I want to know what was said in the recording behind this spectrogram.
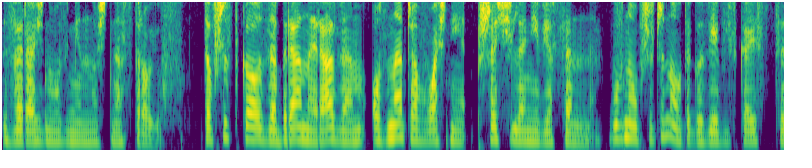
wyraźną zmienność nastrojów. To wszystko zebrane razem oznacza właśnie przesilenie wiosenne. Główną przyczyną tego zjawiska jest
